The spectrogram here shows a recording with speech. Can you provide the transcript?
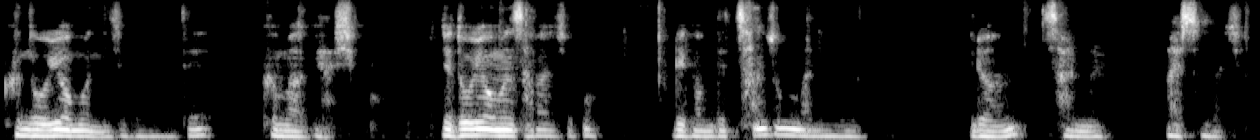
그 노여움은 이제 우리 가운데 금하게 하시고 이제 노여움은 사라지고 우리 가운데 찬송만 있는 이런 삶을 말씀하죠.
